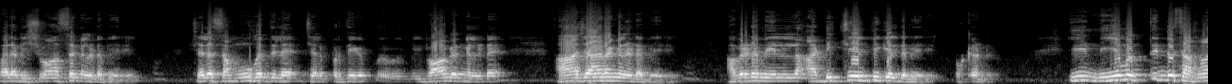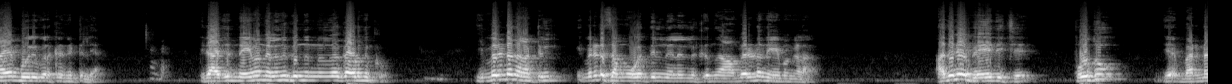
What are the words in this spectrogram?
പല വിശ്വാസങ്ങളുടെ പേരിൽ ചില സമൂഹത്തിലെ ചില പ്രത്യേക വിഭാഗങ്ങളുടെ ആചാരങ്ങളുടെ പേരിൽ അവരുടെ മേലുള്ള അടിച്ചേൽപ്പിക്കലിന്റെ പേരിൽ ഒക്കെ ഉണ്ട്. ഈ നിയമത്തിന്റെ സഹായം പോലും ഇവർക്ക് കിട്ടില്ല. ഈ രാജ്യത്ത് നിയമം നിലനിൽക്കുന്നുണ്ടെന്നൊക്കെ അവിടെ നിൽക്കും. ഇവരുടെ നാട്ടിൽ ഇവരുടെ സമൂഹത്തിൽ നിലനിൽക്കുന്ന അവരുടെ നിയമങ്ങളാണ്. അതിനെ ഭേദിച്ച് പൊതു ഭരണ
